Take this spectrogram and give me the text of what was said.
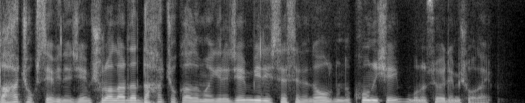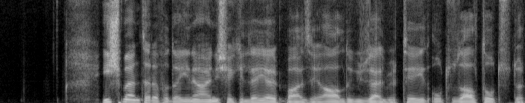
daha çok sevineceğim. Şuralarda daha çok alıma gireceğim bir hisse senedi olduğunu konuşayım. Bunu söylemiş olayım. İşmen tarafı da yine aynı şekilde yelpazeyi aldı. Güzel bir teyit. 36-34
